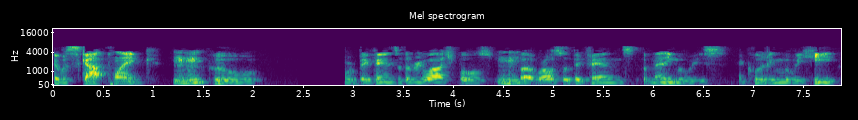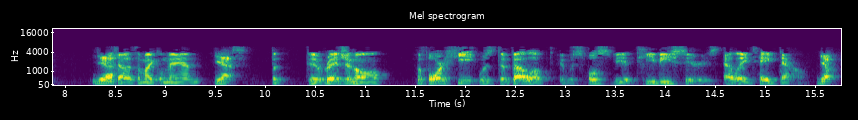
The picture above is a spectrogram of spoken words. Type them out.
it was Scott Plank Mm-hmm. who were big fans of the rewatchables, Mhm. but we're also big fans of many movies, including the movie Heat. Yeah. Shout out to Michael Mann. Yes. But the original, before Heat was developed, it was supposed to be a TV series, LA Takedown. Yep.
